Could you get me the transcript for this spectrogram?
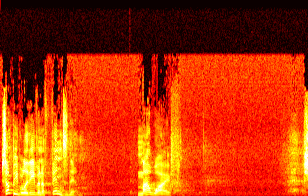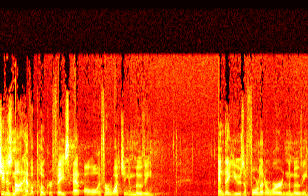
Some people, it even offends them. My wife she does not have a poker face at all if we're watching a movie and they use a four letter word in the movie.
